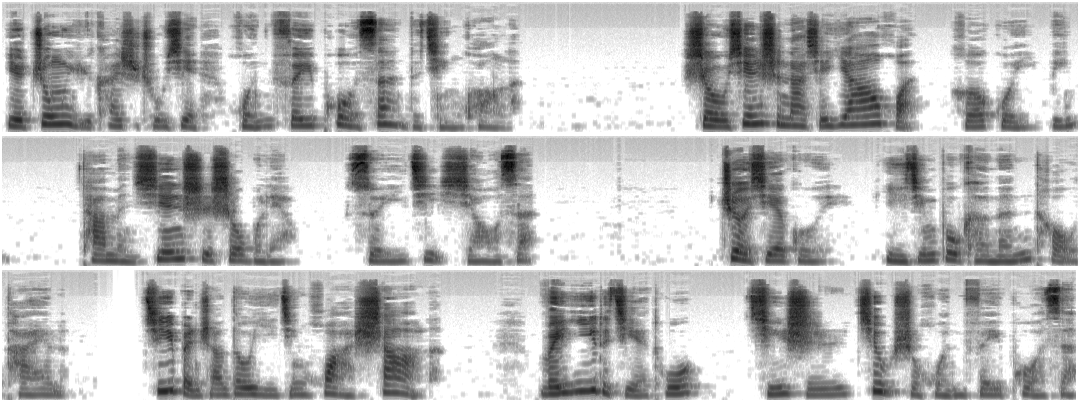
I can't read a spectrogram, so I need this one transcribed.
也终于开始出现魂飞魄散的情况了。首先是那些丫鬟和鬼兵，他们先是受不了，随即消散。这些鬼已经不可能投胎了，基本上都已经化煞了。唯一的解脱，其实就是魂飞魄散，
